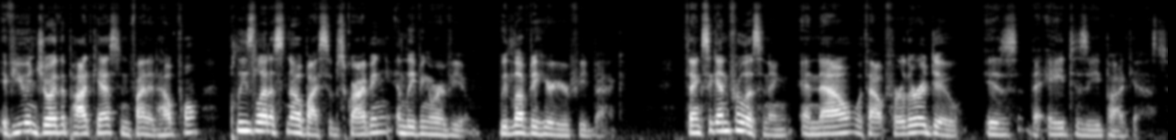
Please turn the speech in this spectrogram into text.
if you enjoy the podcast and find it helpful, please let us know by subscribing and leaving a review. We'd love to hear your feedback. Thanks again for listening. And now, without further ado, is the A to Z podcast.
